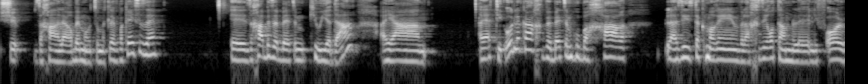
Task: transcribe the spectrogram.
שזכה להרבה מאוד תשומת לב בקייס הזה, זכה בזה בעצם כי הוא ידע, היה, היה תיעוד לכך ובעצם הוא בחר להזיז את הכמרים ולהחזיר אותם לפעול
